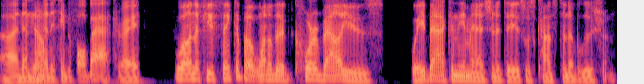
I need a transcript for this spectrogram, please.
uh, and then, yeah. then they seem to fall back, right? Well, and if you think about one of the core values way back in the Imaginet days was constant evolution.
